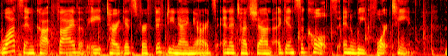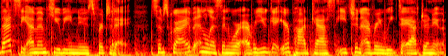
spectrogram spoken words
Watson caught five of eight targets for 59 yards and a touchdown against the Colts in Week 14. That's the MMQB news for today. Subscribe and listen wherever you get your podcasts each and every weekday afternoon.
